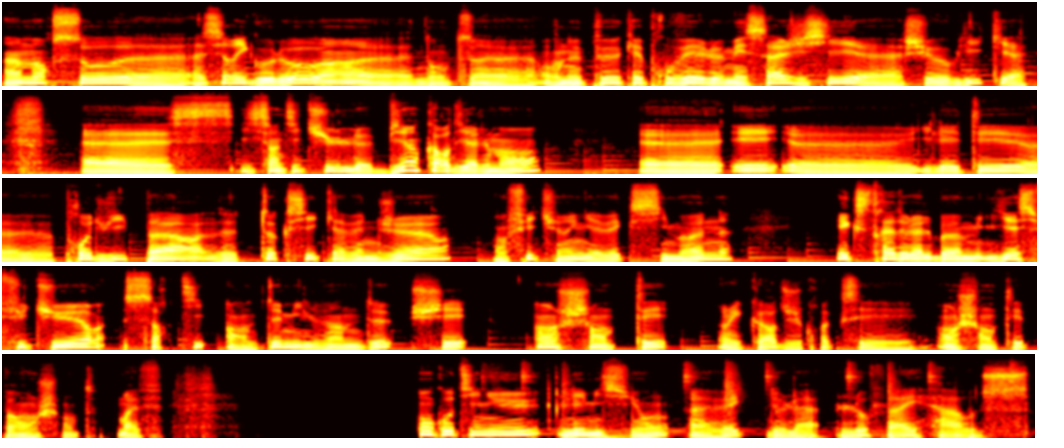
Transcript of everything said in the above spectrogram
Un morceau assez rigolo hein, dont on ne peut qu'approuver le message ici chez Oblique. il s'intitule Bien cordialement et il a été produit par The Toxic Avenger en featuring avec Simone. Extrait de l'album Yes Future, sorti en 2022 chez Enchanté Records. Je crois que c'est Enchanté, pas Enchante. Bref. On continue l'émission avec de la Lo-Fi House.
